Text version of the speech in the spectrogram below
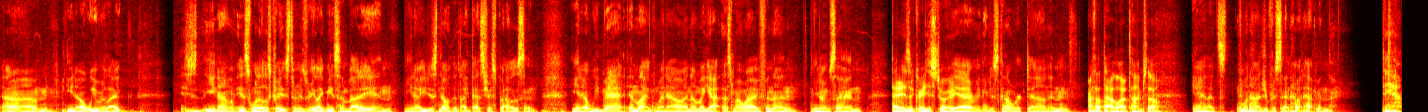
Um, you know, we were like, it's, you know, it's one of those crazy stories where you like meet somebody and you know you just know that like that's your spouse, and you know we met and like went out, and I'm like, yeah, that's my wife, and then you know what I'm saying, That is a crazy story. yeah, everything just kind of worked out, and I thought that a lot of times though. yeah, that's 100 percent how it happened. Damn.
